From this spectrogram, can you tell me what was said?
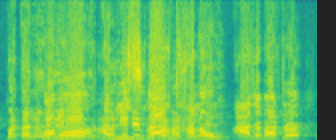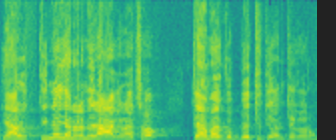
भत्ता। हामीले सुधार। आजबाट यहाँहरू तिनैजनाले मेरो आग्रह छ त्यहाँ भएको व्यतिथि अन्त्य गरौँ।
